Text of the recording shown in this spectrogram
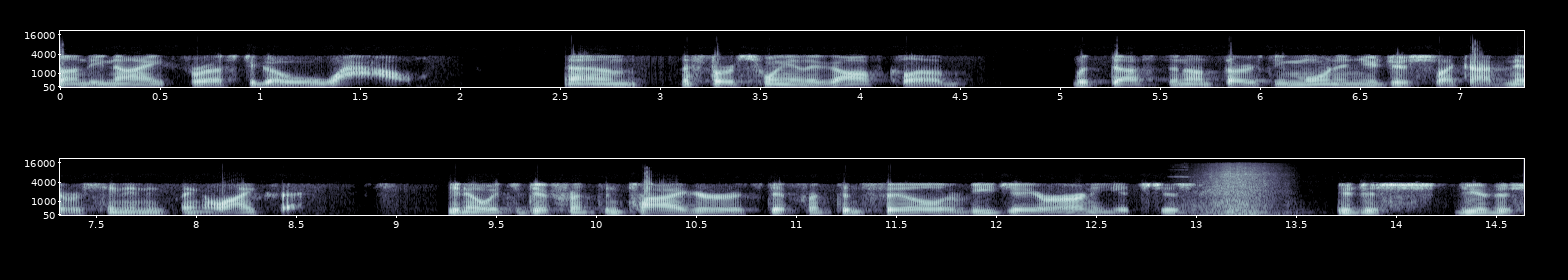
Sunday night for us to go, wow. Um, the first swing of the golf club with Dustin on Thursday morning, you're just like, I've never seen anything like that. You know, it's different than Tiger, it's different than Phil or Vijay or Ernie. It's just you're just you're just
